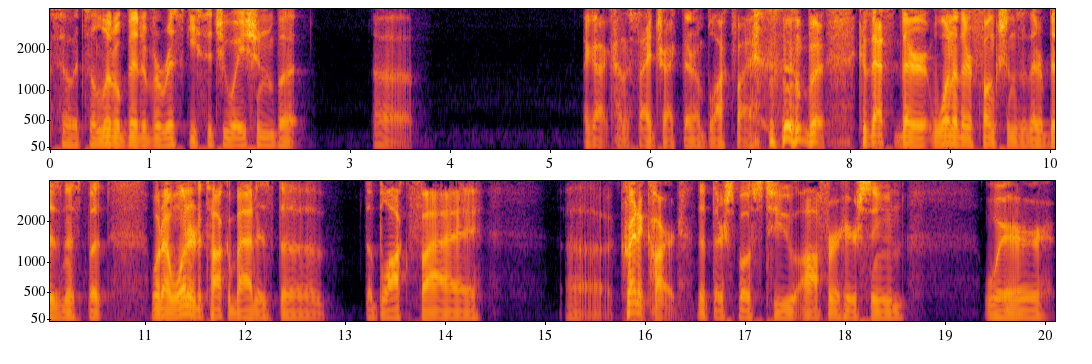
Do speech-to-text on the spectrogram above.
So it's a little bit of a risky situation, but uh, I got kind of sidetracked there on BlockFi, but because that's their one of their functions of their business. But what I wanted to talk about is the the BlockFi uh, credit card that they're supposed to offer here soon, where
